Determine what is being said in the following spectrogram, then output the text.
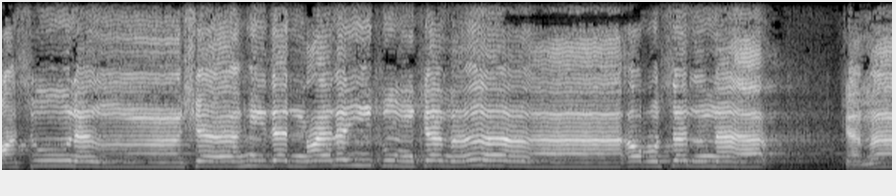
رسولا شاهدا عليكم كما أرسلنا كما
